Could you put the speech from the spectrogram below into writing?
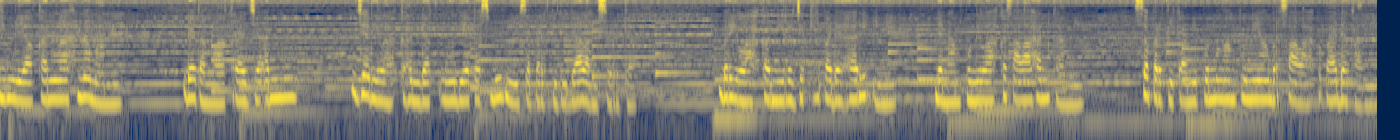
dimuliakanlah namamu. Datanglah kerajaanmu, jadilah kehendakmu di atas bumi seperti di dalam surga. Berilah kami rejeki pada hari ini, dan ampunilah kesalahan kami, seperti kami pun mengampuni yang bersalah kepada kami.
